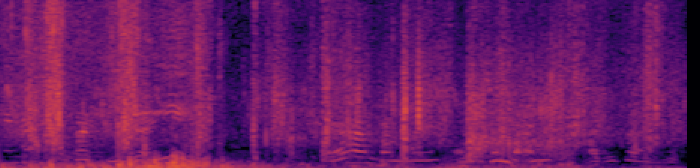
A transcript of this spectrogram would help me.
생각보다 굉장히 다양한 방면에서 엄청 많이 다르다는 거지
